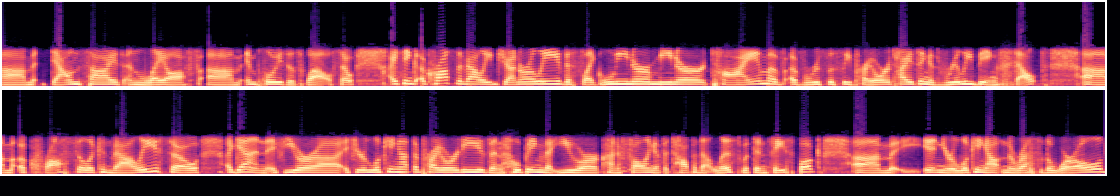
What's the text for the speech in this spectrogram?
um, downsize and lay off um, employees as well. So I think across the valley, generally, this like leaner, meaner time of, of ruthlessly prioritizing is really being felt um, across Silicon Valley. So again, if you're uh, if you're looking at the priorities and hoping hoping that you are kind of falling at the top of that list within Facebook, um, and you're looking out in the rest of the world,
